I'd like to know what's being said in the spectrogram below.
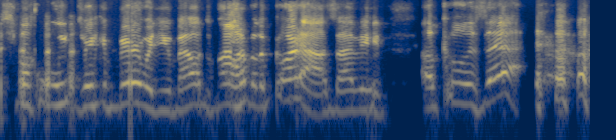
Smoking weed, drinking beer with you, Mel, at the bottom of the courthouse. I mean, how cool is that?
